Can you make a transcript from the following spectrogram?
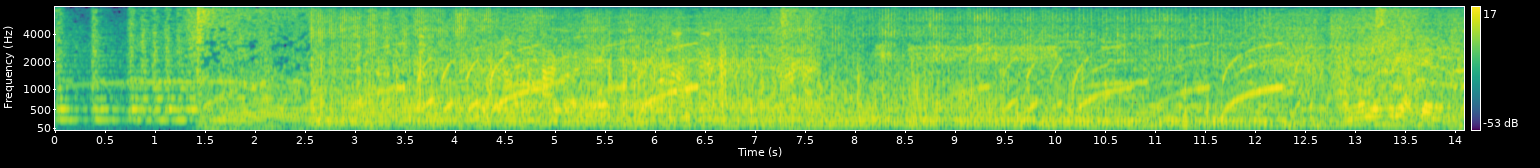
Ganun lang po yung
